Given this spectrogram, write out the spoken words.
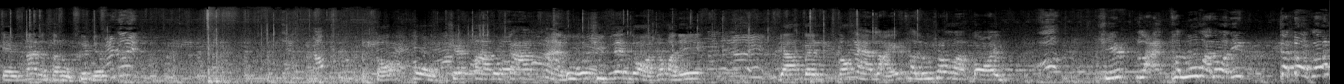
เกมน่าจะสนุกขึ้นครับต๊อกโป่งเช็ดมาตรงกลางอ่าดูว่าชิงเล่นก่อนจังหวะนี้ ยังเป็นน้องแอนไหลทะลุช่องมาบอย ชิปไหลทะลุมาจังหวนี้กระโดดแล้ว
